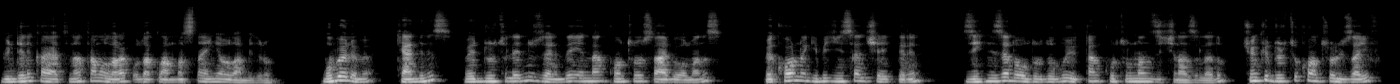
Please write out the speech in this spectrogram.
gündelik hayatına tam olarak odaklanmasına engel olan bir durum. Bu bölümü kendiniz ve dürtüleriniz üzerinde yeniden kontrol sahibi olmanız ve korna gibi cinsel içeriklerin zihninize doldurduğu bu yükten kurtulmanız için hazırladım. Çünkü dürtü kontrolü zayıf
